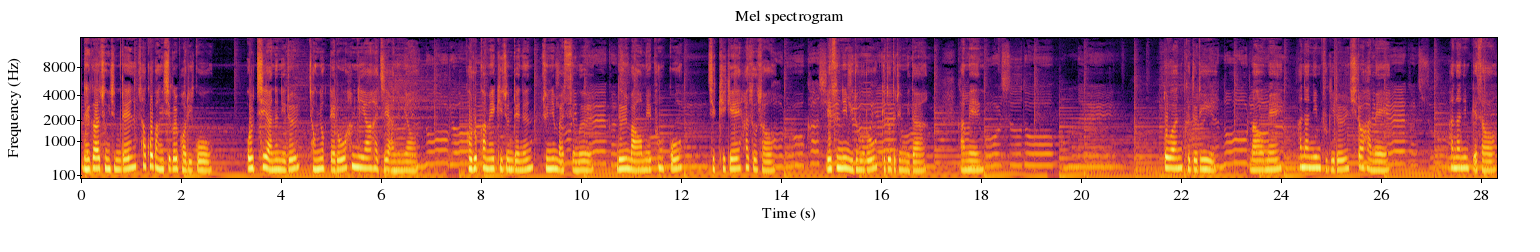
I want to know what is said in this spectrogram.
내가 중심된 사고방식을 버리고 옳지 않은 일을 정욕대로 합리화하지 않으며 거룩함에 기준되는 주님 말씀을 늘 마음에 품고 지키게 하소서 예수님 이름으로 기도드립니다. 아멘. 또한 그들이 마음에 하나님 두기를 싫어함에 하나님께서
